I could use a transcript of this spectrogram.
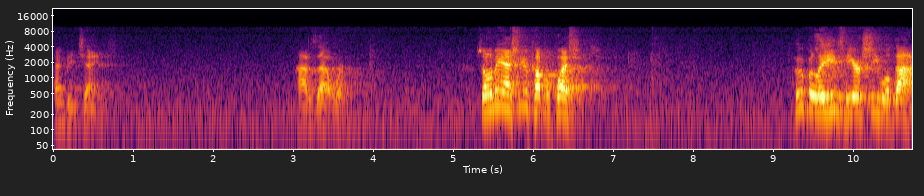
and be changed. How does that work? So let me ask you a couple questions. Who believes he or she will die?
